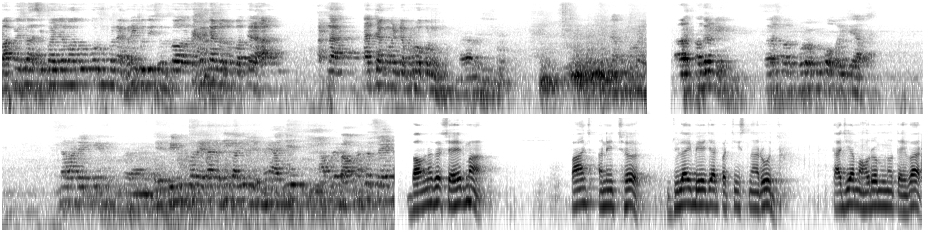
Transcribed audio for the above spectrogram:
બાપેશ્વર સિપાહી જમાત ઉપર અને ઘણી બધી સંસ્થાઓ અને અત્યારે હાલ આટલા રાજ્ય કમિટને પૂરો કરવું સરસ પર થોડો ટૂંકો પરિચય આપશે. એટલા માટે કે જે ફીટ ઉપર રહેલા આવ્યું છે મેં આજે આપણે ભાવનગર શહેર ભાવનગર શહેરમાં પાંચ અને છ જુલાઈ બે હજાર પચીસના રોજ તાજિયા મહોરમનો તહેવાર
